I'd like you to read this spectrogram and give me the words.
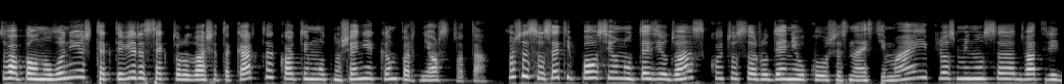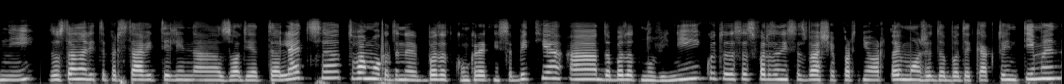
Това пълнолуние ще активира сектор от вашата карта, който има отношение към партньорствата. То ще се усети по-силно от тези от вас, които са родени около 16 май, плюс-минус 2-3 дни. За останалите представители на зодията Лец, това могат да не бъдат конкретни събития, а да бъдат новини, които да са свързани с вашия партньор. Той може да бъде както интимен,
